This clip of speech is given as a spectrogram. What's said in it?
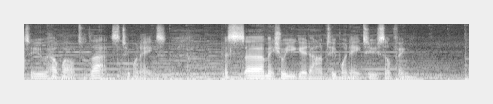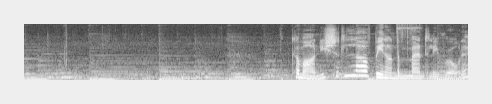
to help out with that. 2.8. Let's uh, make sure you go down 2.8 to something. Come on, you should love being under Manderly rule. They're,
